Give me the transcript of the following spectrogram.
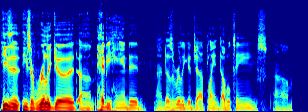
He's a he's a really good um, heavy-handed. Uh, does a really good job playing double teams. Um,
